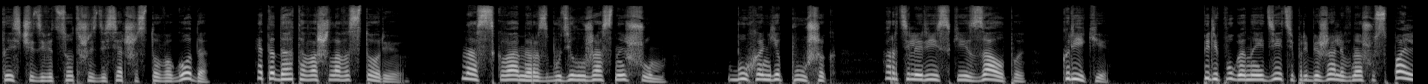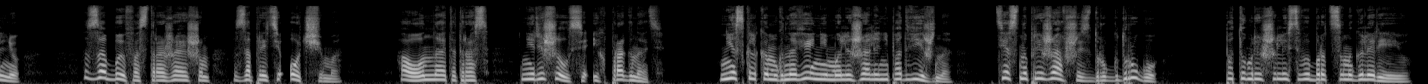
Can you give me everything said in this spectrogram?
1966 года эта дата вошла в историю. Нас с Квами разбудил ужасный шум. Буханье пушек, артиллерийские залпы, крики. Перепуганные дети прибежали в нашу спальню, забыв о строжайшем запрете отчима, а он на этот раз не решился их прогнать. Несколько мгновений мы лежали неподвижно, тесно прижавшись друг к другу, потом решились выбраться на галерею.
